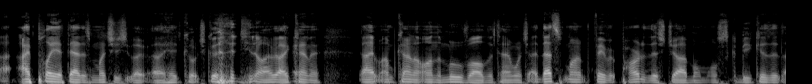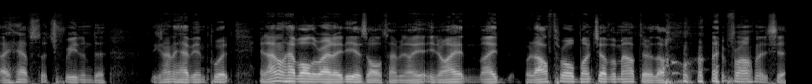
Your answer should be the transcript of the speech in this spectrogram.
I, I play at that as much as a head coach could you know I, I kind of I'm kind of on the move all the time which I, that's my favorite part of this job almost because I have such freedom to to kind of have input. And I don't have all the right ideas all the time. I, you know, I, I, but I'll throw a bunch of them out there though. I promise you.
